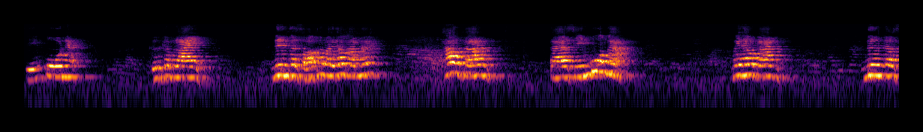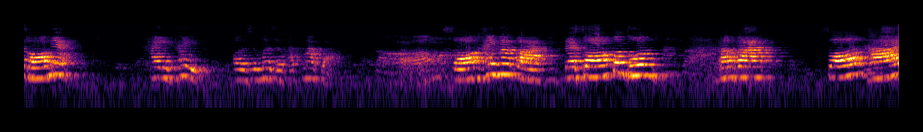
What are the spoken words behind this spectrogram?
สีปูนเนี่ยคือกำไรหนึ่งกับสองกำไรเท่ากันไหมเท่ากัน แต่สีม่วงอะไม่เท่ากันหนึ่งกับสองเนี่ย ใครให้ consumer surplus มากกว่า สองให้มากกว่า แต่สองต้นทุนต่ำกว่าสองขาย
